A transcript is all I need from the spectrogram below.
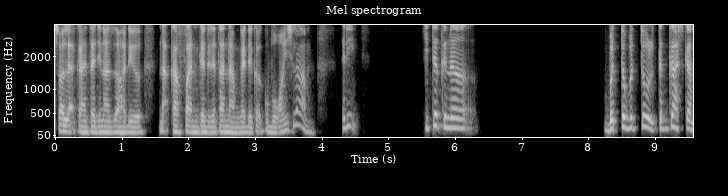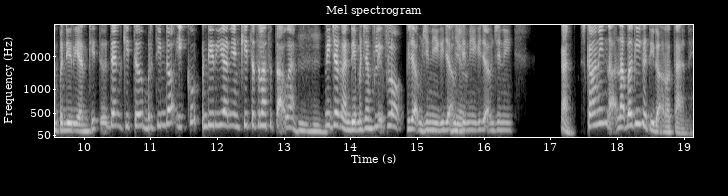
solatkan atas jenazah dia, nak kafankan dia, tanamkan dia kat kubur orang Islam. Jadi, kita kena betul-betul tegaskan pendirian kita dan kita bertindak ikut pendirian yang kita telah tetapkan. Mhm. Ni jangan dia macam flip-flop. Kejap macam ni, kejap Ya. macam ni, kejap macam ni. Kan? Sekarang ni nak nak bagi ke tidak rotan ni?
